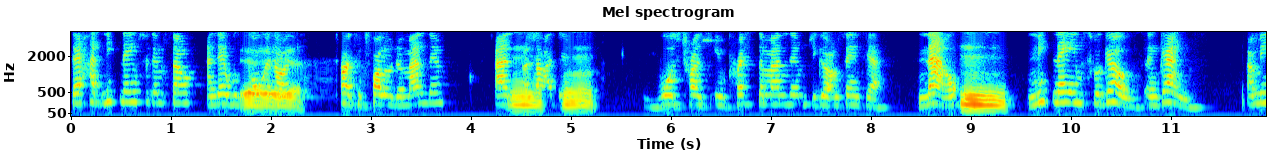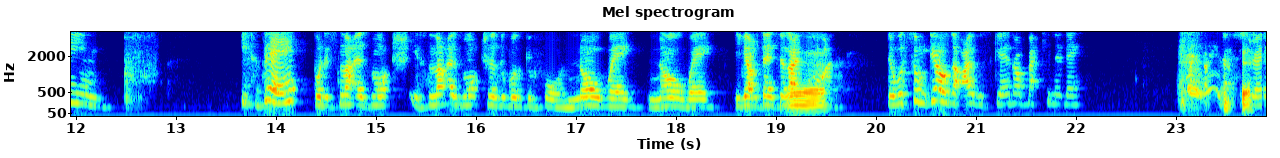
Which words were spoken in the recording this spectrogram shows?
they had nicknames for themselves, and they was Yeah, going yeah, on yeah. trying to follow the man them, and a Mm, lot of them mm, was trying to impress the man them. Do you get what I'm saying to you? Now mm. nicknames for girls and gangs. I mean, it's there, but it's not as much. It's not as much as it was before. No way, no way. You get what I'm saying? To like, Yeah. on. There was some girls that I was scared of back in the day. That's straight.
